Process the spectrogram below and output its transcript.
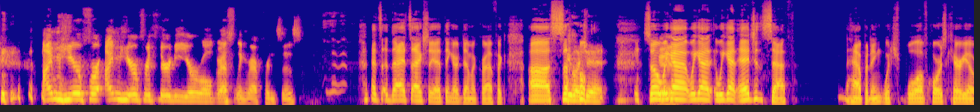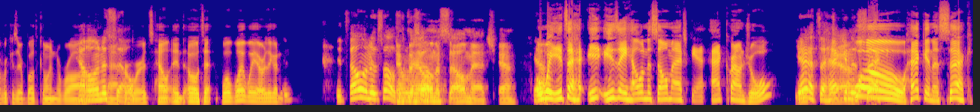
I'm here for I'm here for 30 year old wrestling references. That's that's actually I think our demographic. Uh, so Pretty much it. So we got we got we got Edge and Seth happening, which will of course carry over because they're both going to Raw afterwards. Hell in a Cell. afterwards. Hell, and- oh, it's a, well, wait, wait, are they going? to It's Hell in a Cell. It's Hell the Hell in a Cell match. Yeah. Yeah. Oh, wait, it's a it is a Hell in a Cell match at, at Crown Jewel. Yeah, it's a heck in Yeah. a sec. Whoa, heck in a sec.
